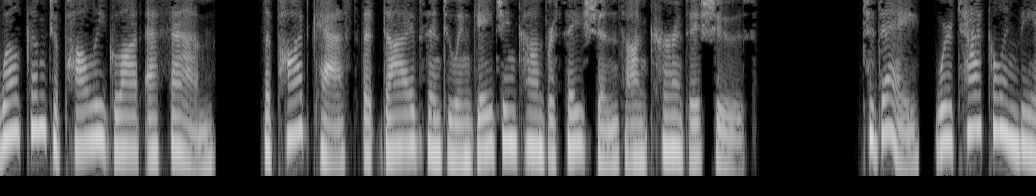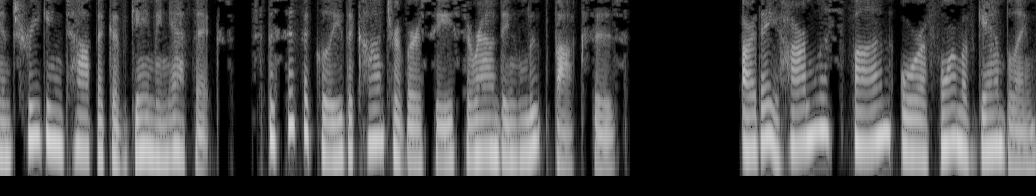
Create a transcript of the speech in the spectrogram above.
Welcome to Polyglot FM, the podcast that dives into engaging conversations on current issues. Today, we're tackling the intriguing topic of gaming ethics, specifically the controversy surrounding loot boxes. Are they harmless fun or a form of gambling?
